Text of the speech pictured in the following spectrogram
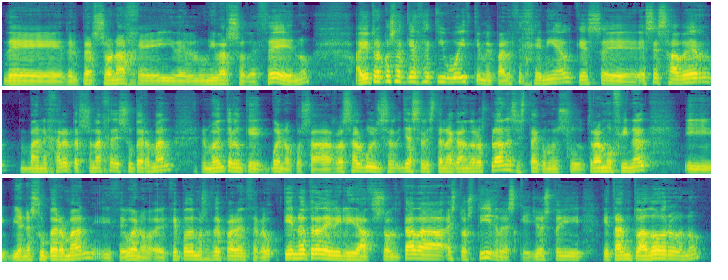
de- del personaje y del universo DC, ¿no? Hay otra cosa que hace aquí Wade que me parece genial, que es eh, ese saber manejar el personaje de Superman en el momento en el que, bueno, pues a al Ghul ya se le están acabando los planes, está como en su tramo final y viene Superman y dice, bueno, eh, ¿qué podemos hacer para vencerlo? Tiene otra debilidad, soltada a estos tigres que yo estoy, que tanto adoro, ¿no?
